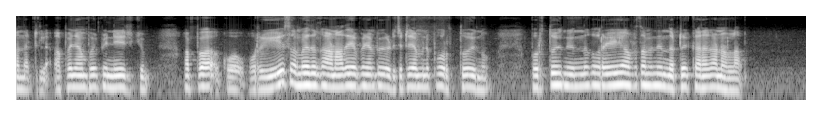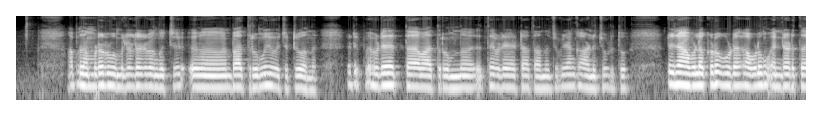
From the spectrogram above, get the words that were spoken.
വന്നിട്ടില്ല. അപ്പോൾ ഞാൻ പോയി പിന്നെ ഇരിക്കും. അപ്പോൾ കുറേ സമയം കാണാതെ ആയപ്പോൾ ഞാൻ പേടിച്ചിട്ട് ഞാൻ പിന്നെ പുറത്തു പോയിരുന്നു. പുറത്തു പോയി നിന്ന് കുറേ അവിടെ സമയം നിന്നിട്ട് ഇക്കാനെ കാണാനുള്ള. അപ്പോൾ നമ്മുടെ റൂമിലുള്ള ഒരു പെങ്കൊച്ച് ബാത്റൂം ചോദിച്ചിട്ട് വന്ന് എന്നിട്ട് ഇപ്പോൾ എവിടെ എത്താ ബാത്റൂം എന്ന് എവിടെ ഏട്ടാത്താന്ന്? വെച്ചപ്പോൾ ഞാൻ കാണിച്ചു കൊടുത്തു. പിന്നെ അവളൊക്കെ കൂടെ അവളും എന്റെ അടുത്ത്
